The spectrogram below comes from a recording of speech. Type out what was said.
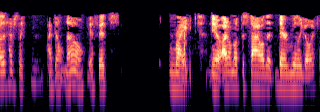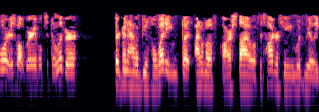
other times like "Hmm, I don't know if it's right. You know, I don't know if the style that they're really going for is what we're able to deliver. They're going to have a beautiful wedding, but I don't know if our style of photography would really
